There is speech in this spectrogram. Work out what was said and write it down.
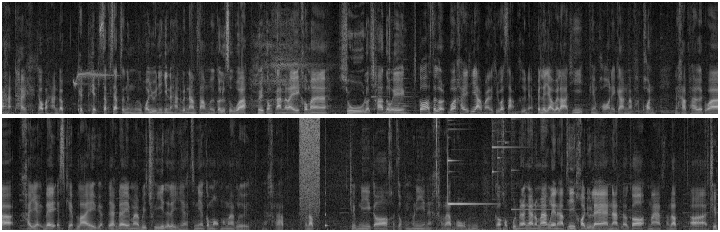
อาหารไทยชอบอาหารแบบเผ็ดเผ็ดๆแซ่บๆสักหนึ่งมือเพราะอยู่นี่กินอาหารเวียดนามสามมือก็รู้สึกว่าเฮ้ยต้องการอะไรเข้ามาชูรสชาติตัวเอง ก็ถ้าเกิดว่าใครที่อยากมาแล้วคิดว่า 3 คืนเนี่ยเป็นระยะเวลาที่เพียงพอในการมาพักผ่อนนะครับถ้าเกิดว่าใครอยากได้ escape life อยากอยากได้มา retreat อะไรอย่างเงี้ยที่เนี่ยก็เหมาะมาก ๆ เลยนะครับสำหรับคลิปนี้ก็ขอจบเพียงเท่านี้นะครับผมก็ขอบคุณพนักงานมาก ๆ เลยนะครับ ที่คอยดูแลนัดแล้วก็มาร์คสำหรับทริป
